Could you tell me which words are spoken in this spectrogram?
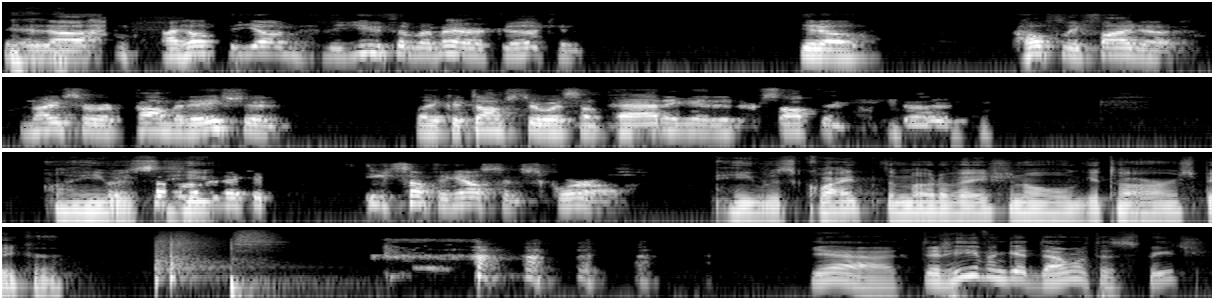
and uh, I hope the young, the youth of America can, you know, hopefully find a nicer accommodation. Like a dumpster with some padding in it or something better. Well, he was he, they could eat something else than squirrel. he was quite the motivational guitar speaker. Yeah. Did he even get done with his speech?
